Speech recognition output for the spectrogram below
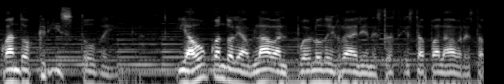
cuando Cristo venga. Y aun cuando le hablaba al pueblo de Israel en esta, esta palabra, esta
